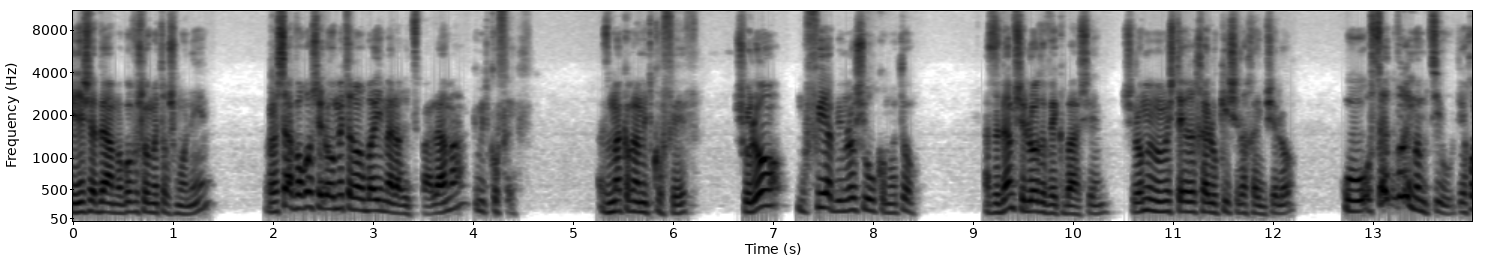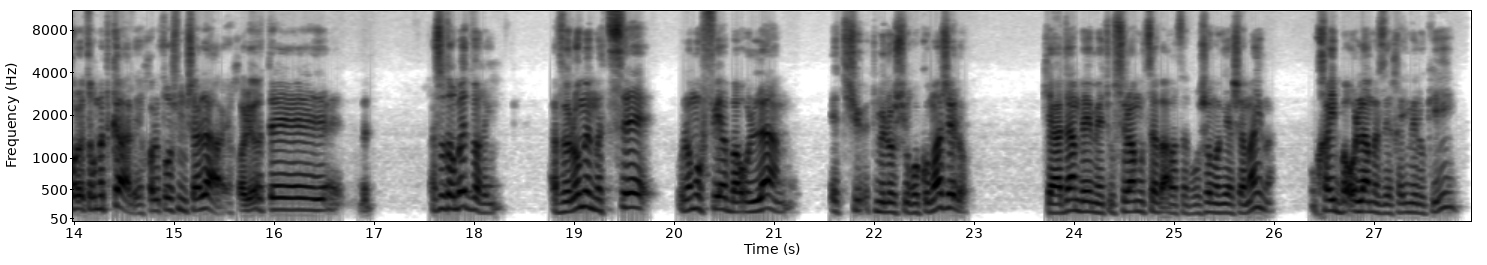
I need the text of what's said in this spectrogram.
יש אדם, הגובה שלו מטר שמונים, ועכשיו הראש שלו מטר ארבעים מעל הרצפה, למה? כי הוא מתכופף. אז מה הכוונה מתכופף? שהוא לא מופיע במלוא שיעור קומתו. אז אדם שלא דבק בהשם, שלא מממש את הערך האלוקי של החיים שלו, הוא עושה דברים במציאות, יכול להיות רמטכ"ל, יכול להיות ראש ממשלה, יכול להיות, אה, לעשות הרבה דברים, אבל הוא לא ממצה, הוא לא מופיע בעולם את, ש... את מלוא שיעור הקומה שלו. כי האדם באמת הוא סולם מוצב ארצה וראשו מגיע שמיימה, הוא חי בעולם הזה חיים אלוקיים.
